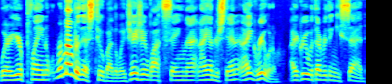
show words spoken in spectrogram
where you're playing. Remember this, too, by the way. JJ Watt's saying that, and I understand it, and I agree with him. I agree with everything he said.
